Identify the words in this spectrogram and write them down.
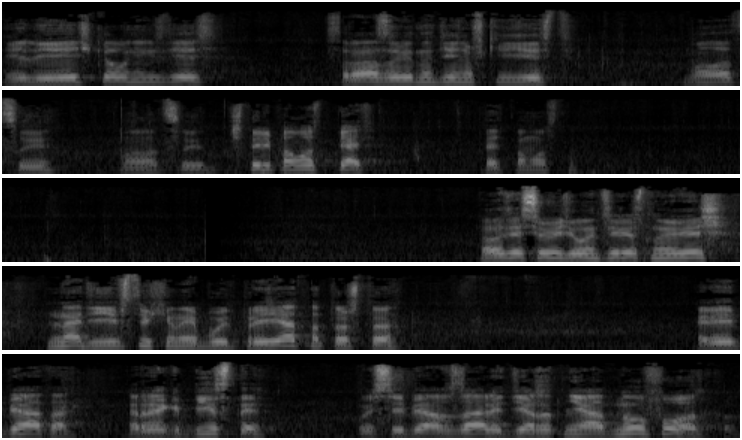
И леечка у них здесь. Сразу видно, денежки есть. Молодцы. Молодцы. Четыре помоста, пять. Пять помостов. А вот здесь увидел интересную вещь. Наде Евстюхиной будет приятно то, что ребята, регбисты, у себя в зале держат не одну фотку,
